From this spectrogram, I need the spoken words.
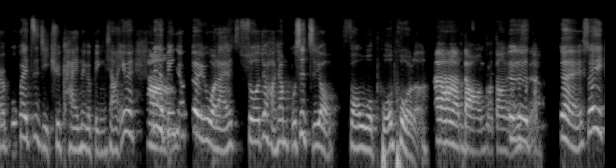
而不会自己去开那个冰箱，因为那个冰箱对于我来说就好像不是只有 for 我婆婆了。啊，懂，我懂你意思。对对对，所以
